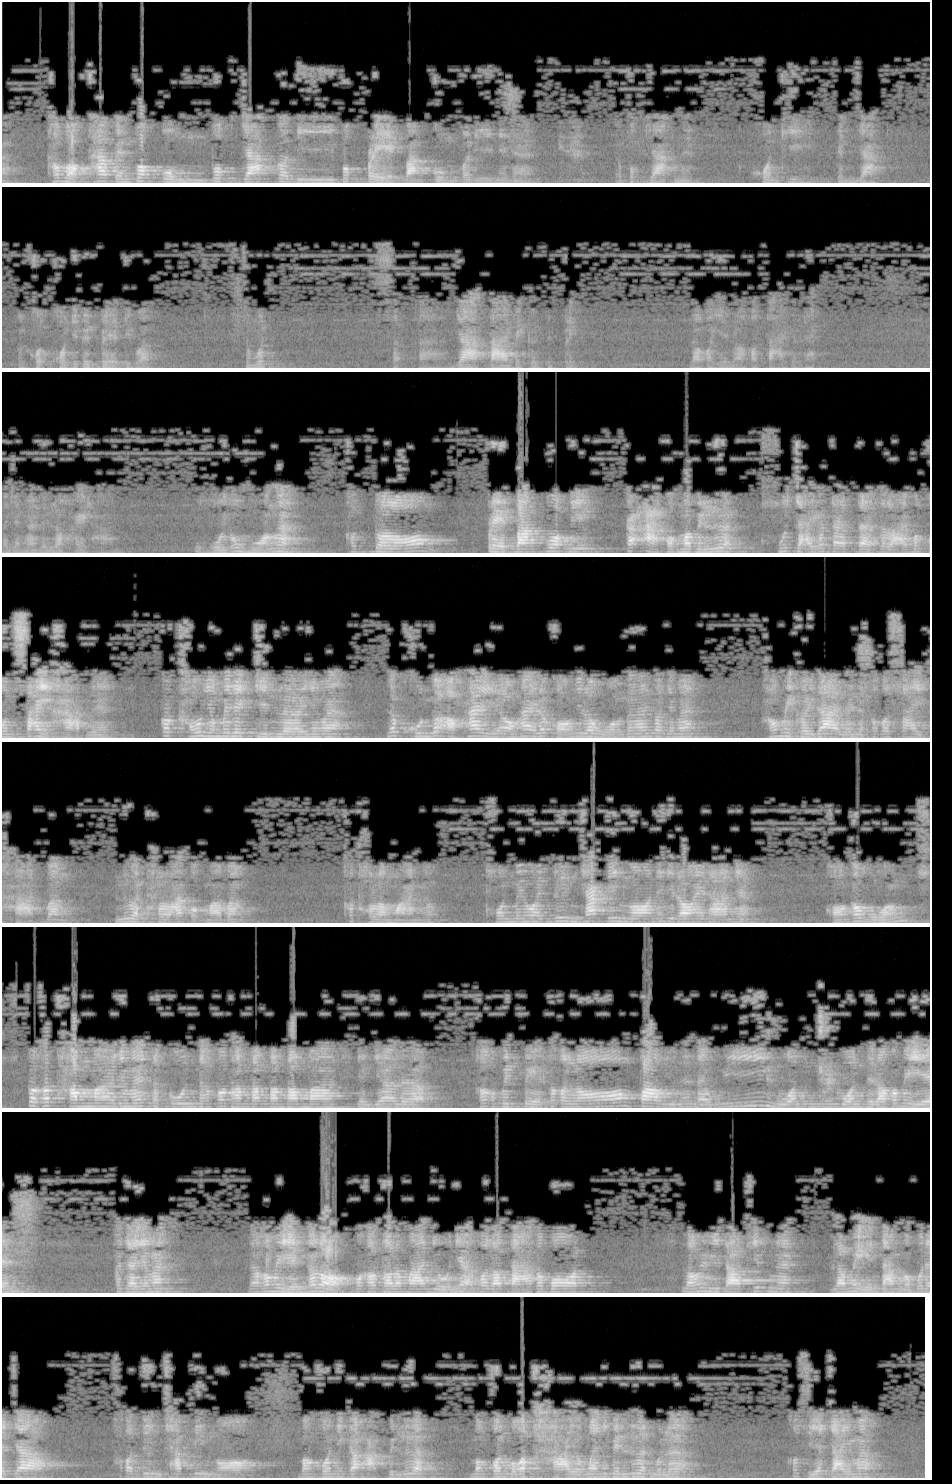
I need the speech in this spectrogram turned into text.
เขาบอกถ้าเป็นพวกกลุ่ม พวกยักษ์ก็ดี พวกเปรตบางกลุ่มก็ดีเนี่ยนะพวกยักษ์เนี่ย คนที่เป็นยักษ์คนคนที่เป็นเปรตดีกว่า สมมติญาติตายไปเกิดเป็นเปรตเราก็เห็นว่าเขาตายกันแล้วแต่อย่างนั้นเลยเราให้ทานโอ้โหเขาหวงอะเขาร้อง เปรตบางพวกนี้ก็อาบออกมาเป็นเลือดหัวใจก็แตกแตกสลายบางคนไส้ขาดเลย ก็เขายังไม่ได้กินเลยยังว่าแล้วคุณก็เอาให้เอาให้แล้วของที่เราห่วงทั้งนั้นก็ใช่ไหมเขาไม่เคยได้เลยเนะเขาก็ไส้ขาดบ้าง เลือดทะลักออกมาบ้างเขาทรมานเขาทนไม่ไหวดิ้นชักดิ้นงอเนี่ที่เราให้ทานเนี่ย ของเขาห่วง ก็เขาทามาใช่ไหมตระกูลเขาทำทำทำทำมา อย่างเยอะเลยเขาก็เป็นเปรตเขาก็ร้องเป้าอยู่นั่นแหละวิ่งวนวนแต่เราก็ไม่เห็น เข้าใจใช่ไหม เราก็ไม่เห็นเขาหรอกว่าเขาทรมานอยู่เนี่ยเพราะเราตาเขาบอด เราไม่มีตาทิพย์ไงเราไม่เห็นธรรมของพระเจ้าเขาก็ดิ้นชักดิ้นงอ บางคนนี่ก็อักเป็นเลือด บางคนบอกว่าถ่ายออกมานี่เป็นเลือดหมดเลยเขาเสียใจมาก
